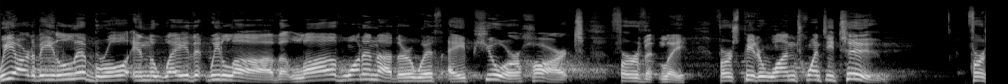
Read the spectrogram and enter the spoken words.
We are to be liberal in the way that we love. Love one another with a pure heart fervently. 1 Peter 1 22. 1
